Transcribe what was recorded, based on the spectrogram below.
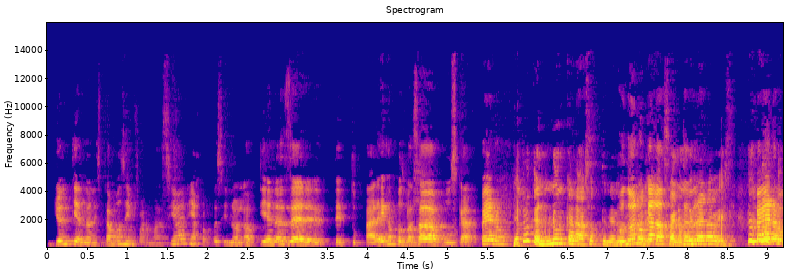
yo entiendo, necesitamos información y a mejor pues si no la obtienes de, de tu pareja, pues vas a buscar, pero, Yo creo que nunca la vas a obtener. Pues no, nunca la vas a Bueno, muy obtener. rara vez. pero,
